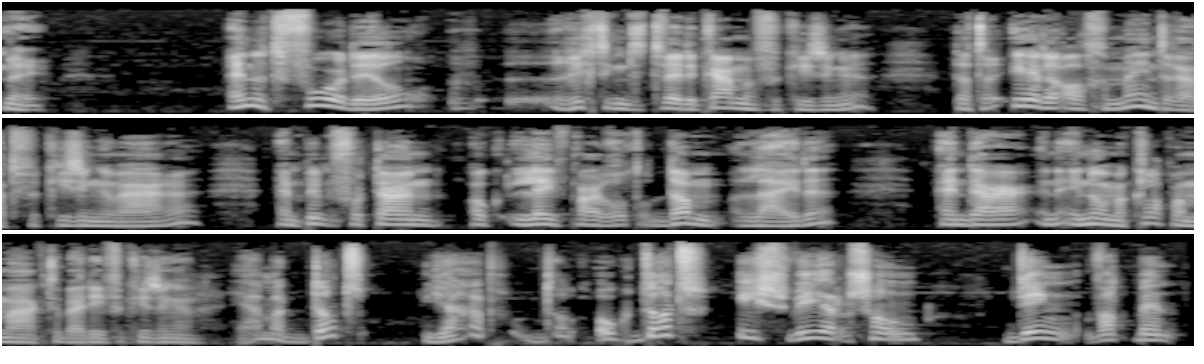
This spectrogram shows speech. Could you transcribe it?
Nee. En het voordeel eh, richting de Tweede Kamerverkiezingen dat er eerder al gemeenteraadverkiezingen waren en Pim Fortuyn ook Leefbaar Rotterdam leidde en daar een enorme klapper maakte bij die verkiezingen. Ja, maar dat, Jaap, dat, ook dat is weer zo'n ding wat men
